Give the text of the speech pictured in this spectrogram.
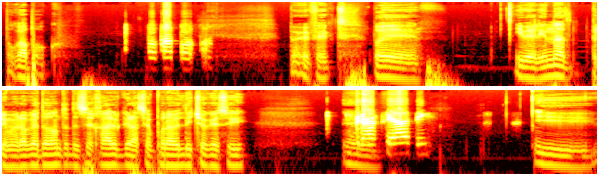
Poco a poco. Poco a poco. Perfecto. Pues, y Belinda, primero que todo, antes de cejar, gracias por haber dicho que sí. Eh, gracias a ti. Y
